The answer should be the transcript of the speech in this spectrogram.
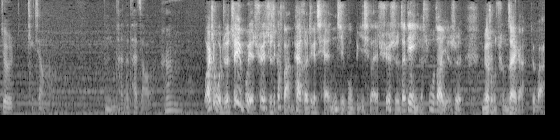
就挺像的，嗯，弹的太糟了。而且我觉得这一部也确实这个反派和这个前几部比起来，确实在电影的塑造也是没有什么存在感，对吧？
